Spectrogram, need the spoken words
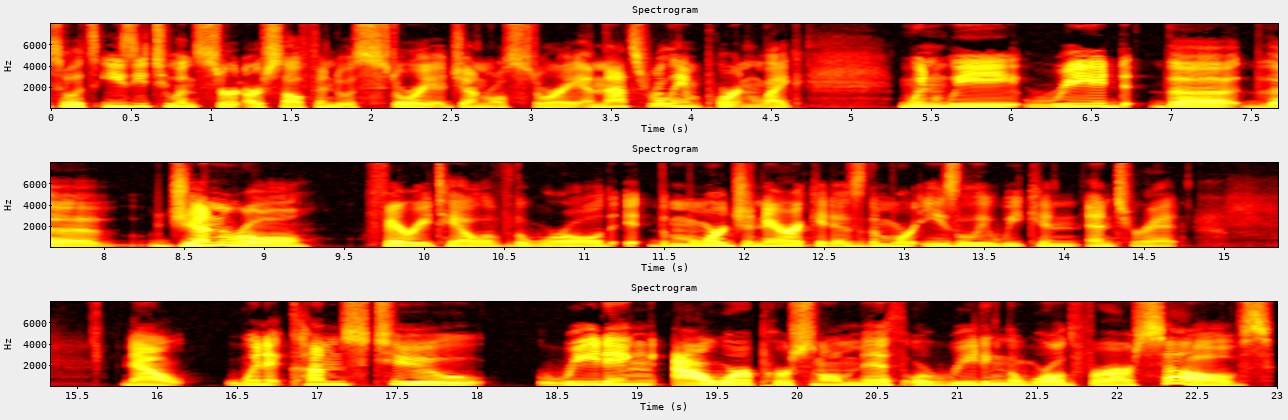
So it's easy to insert ourselves into a story, a general story, and that's really important like when we read the the general fairy tale of the world, it, the more generic it is, the more easily we can enter it. Now, when it comes to reading our personal myth or reading the world for ourselves,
